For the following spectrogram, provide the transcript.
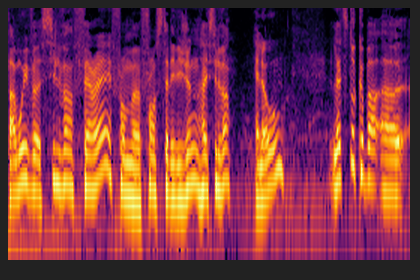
So I'm with uh, Sylvain Ferret from uh, France Television. Hi, Sylvain. Hello. Let's talk about uh,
